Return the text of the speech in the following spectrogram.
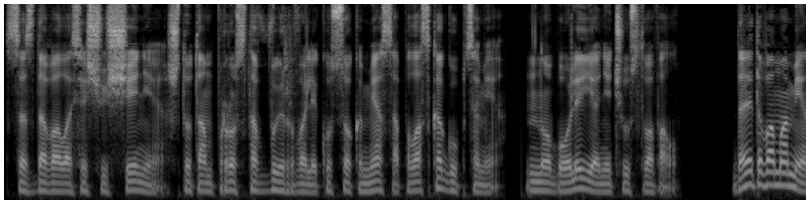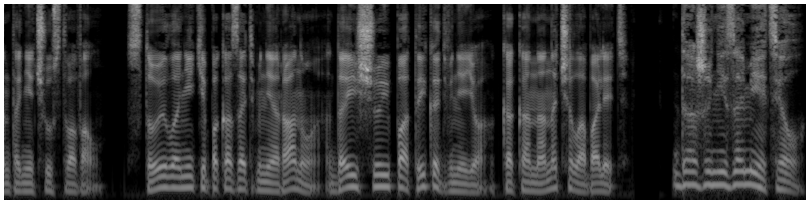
Создавалось ощущение, что там просто вырвали кусок мяса плоскогубцами, но боли я не чувствовал. До этого момента не чувствовал. Стоило Нике показать мне рану, да еще и потыкать в нее, как она начала болеть. «Даже не заметил»,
